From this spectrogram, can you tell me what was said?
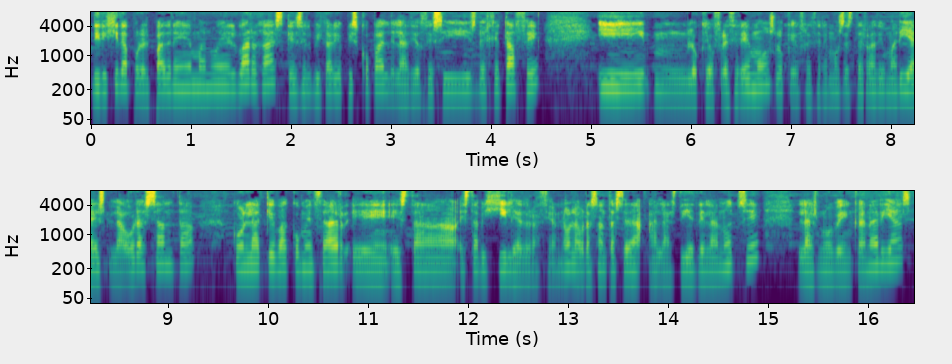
dirigida por el padre Manuel Vargas que es el vicario episcopal de la diócesis de Getafe y mm, lo que ofreceremos lo que ofreceremos desde Radio María es la hora santa con la que va a comenzar eh, esta, esta vigilia de oración ¿no? la hora santa será a las 10 de la noche las 9 en Canarias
